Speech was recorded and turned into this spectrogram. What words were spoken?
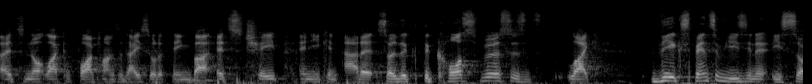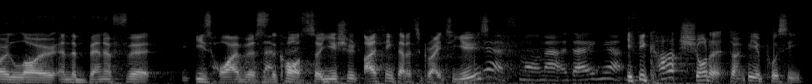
it's not like a five times a day sort of thing, but it's cheap and you can add it. So the, the cost versus like the expense of using it is so low and the benefit is high versus the cost. So you should, I think that it's great to use. Yeah, small amount a day. Yeah, If you can't shot it, don't be a pussy.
